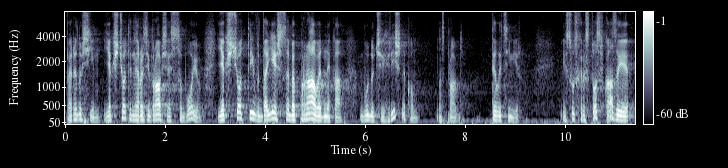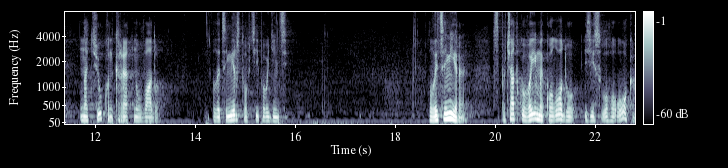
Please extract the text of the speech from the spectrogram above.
передусім, якщо ти не розібрався з собою, якщо ти вдаєш себе праведника, будучи грішником, насправді, ти лицемір. Ісус Христос вказує на цю конкретну ваду лицемірство в цій поведінці. Лицеміре, спочатку вийме колоду зі свого ока,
